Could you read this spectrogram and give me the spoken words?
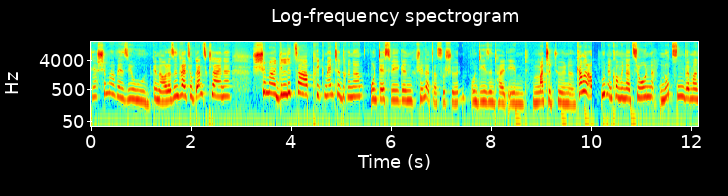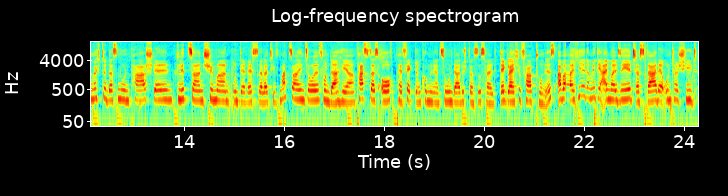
der Schimmerversion. Genau, da sind halt so ganz kleine Schimmer, Glitzer, Pigmente drin und deswegen schillert das so schön. Und die sind halt eben matte Töne. Kann man auch gut in Kombination nutzen, wenn man möchte, dass nur ein paar Stellen glitzern, schimmern und der Rest relativ matt sein soll. Von daher passt das auch perfekt in Kombination, dadurch, dass es halt der gleiche Farbton ist. Aber hier, damit ihr einmal seht, dass da der Unterschied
